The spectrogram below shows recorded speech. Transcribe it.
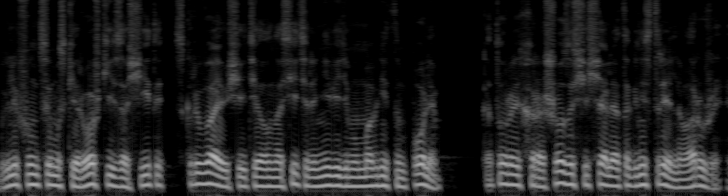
Были функции маскировки и защиты, скрывающие тело носителя невидимым магнитным полем, которые хорошо защищали от огнестрельного оружия.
